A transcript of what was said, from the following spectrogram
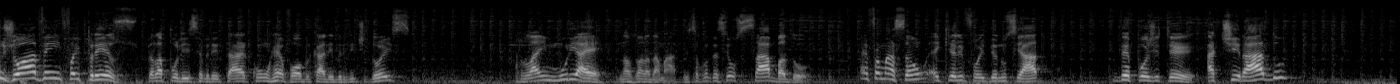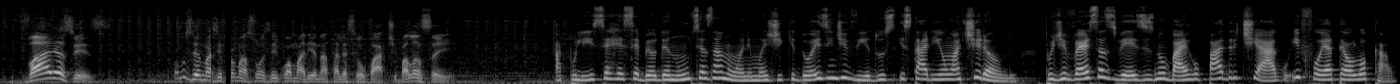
Um jovem foi preso pela polícia militar com um revólver calibre 22 lá em Muriaé, na Zona da Mata. Isso aconteceu sábado. A informação é que ele foi denunciado depois de ter atirado várias vezes. Vamos ver mais informações aí com a Maria Natália Selvati. Balança aí. A polícia recebeu denúncias anônimas de que dois indivíduos estariam atirando por diversas vezes no bairro Padre Tiago e foi até o local.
